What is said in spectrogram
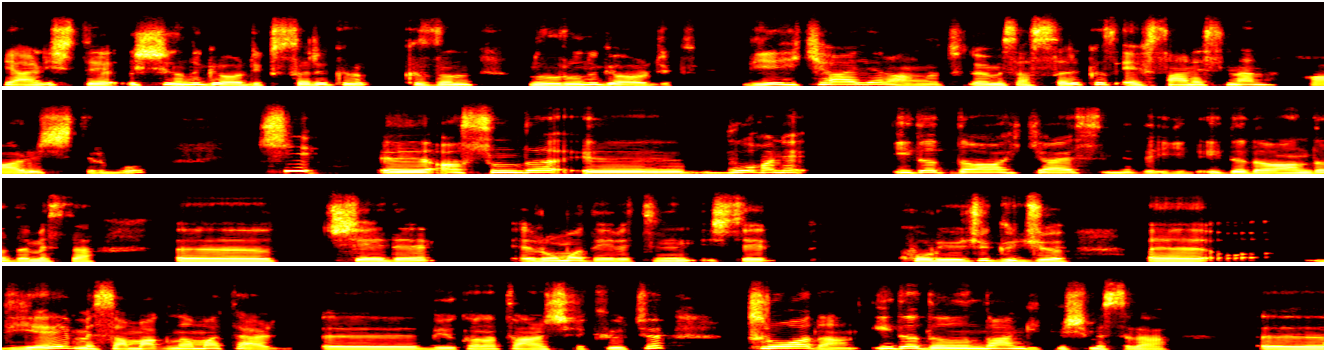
Yani işte ışığını gördük, sarı kızın nurunu gördük diye hikayeler anlatılıyor. Mesela sarı kız efsanesinden hariçtir bu. Ki e, aslında e, bu hani İda Dağı hikayesinde de İda Dağı'nda da mesela e, şeyde Roma devletinin işte koruyucu gücü e, diye mesela Magna Mater e, Büyük Ana Tanrıçı kültü Troa'dan, İda Dağı'ndan gitmiş mesela e,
